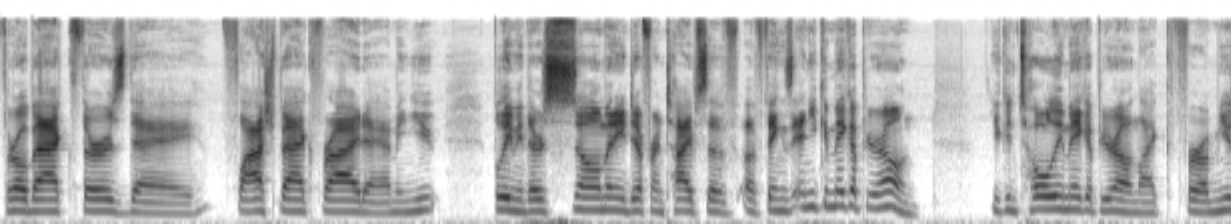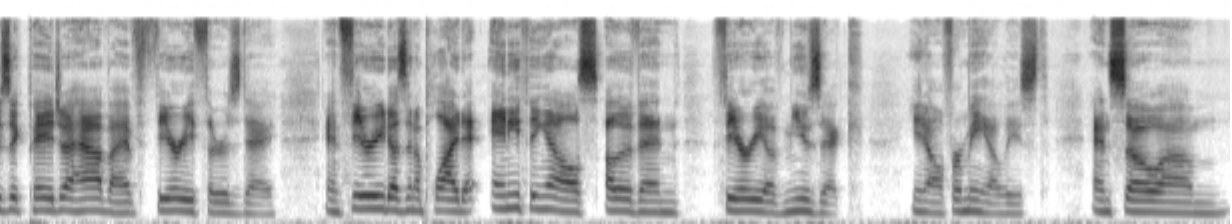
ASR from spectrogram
Throwback Thursday, Flashback Friday. I mean, you believe me, there's so many different types of, of things, and you can make up your own you can totally make up your own. Like for a music page I have, I have Theory Thursday. And theory doesn't apply to anything else other than theory of music, you know, for me at least. And so, um,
